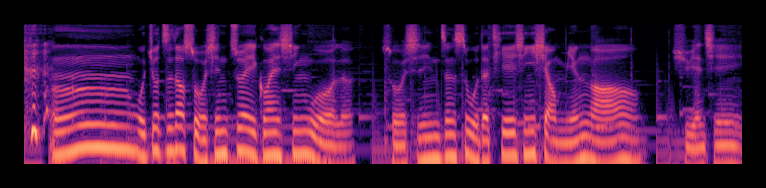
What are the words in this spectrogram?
嗯，我就知道索性最关心我了。索性真是我的贴心小棉袄，许延清，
